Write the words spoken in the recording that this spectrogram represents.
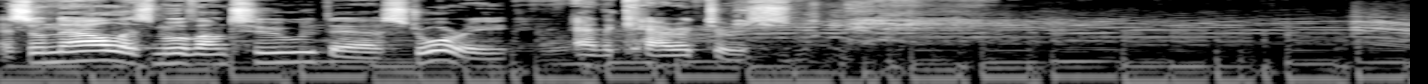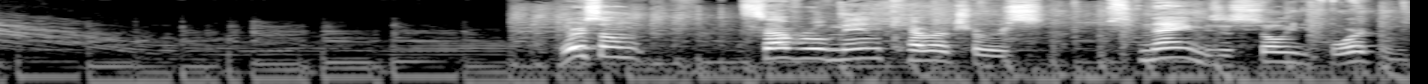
And so now let's move on to the story and the characters. There are some several main characters whose name is so important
